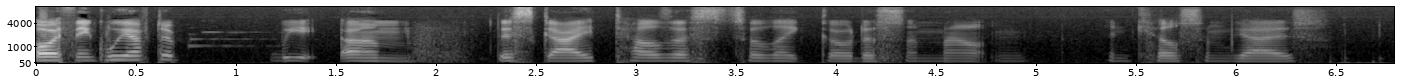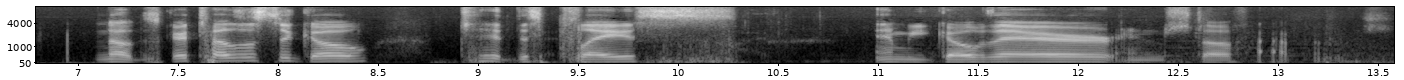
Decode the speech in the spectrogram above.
Oh, I think we have to. We um, this guy tells us to like go to some mountain and kill some guys. No, this guy tells us to go to hit this place, and we go there, and stuff happens.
